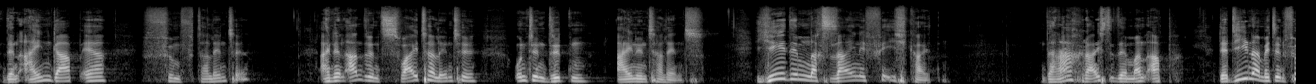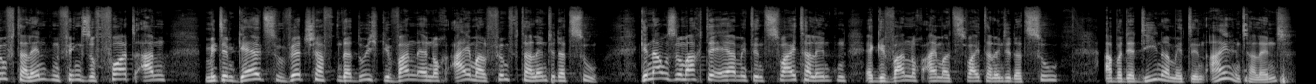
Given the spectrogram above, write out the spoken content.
Denn einen gab er fünf Talente, einen anderen zwei Talente und den dritten einen Talent. Jedem nach seinen Fähigkeiten. Danach reiste der Mann ab. Der Diener mit den fünf Talenten fing sofort an, mit dem Geld zu wirtschaften. Dadurch gewann er noch einmal fünf Talente dazu. Genauso machte er mit den zwei Talenten. Er gewann noch einmal zwei Talente dazu. Aber der Diener mit dem einen Talent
